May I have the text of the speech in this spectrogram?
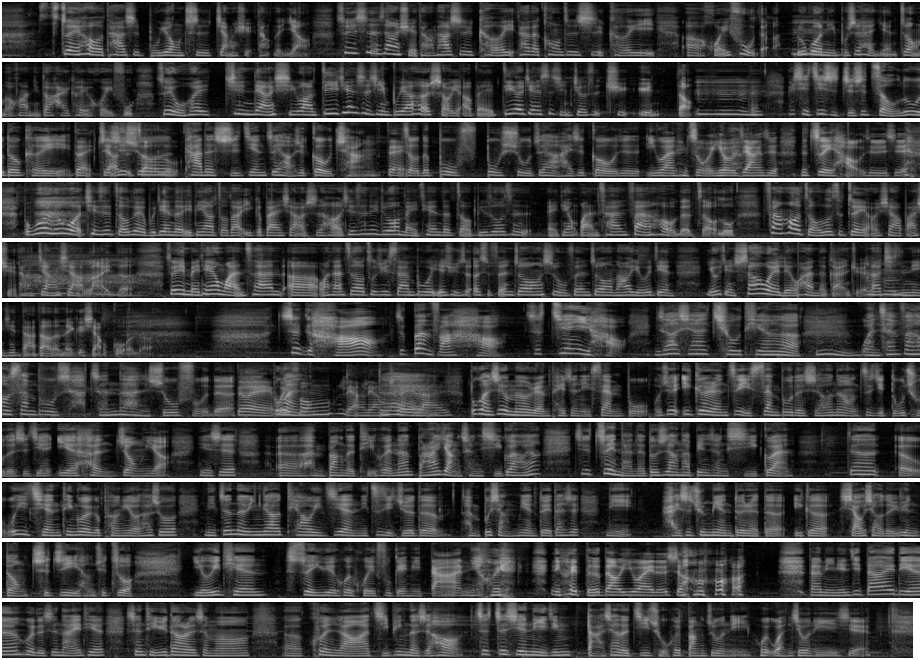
最后他是不用吃降血糖的药，所以事实上血糖它是可以，它的控制是可以呃恢复的。如果你不是很严重的话，你都还可以恢复。所以我会尽量希望第一件事情不要喝手摇杯，第二件事情就是去运动。嗯哼，对，而且即使只是走路都可以。对，只是说它的时间最好是够长，对，走的步步数最好还是够，就是一万左右这样子，那最好是不是？不过如果其实走路也不见得一定要走到一个半小时。小时候，其实你如果每天的走，比如说是每天晚餐饭后的走路，饭后走路是最有效把血糖降下来的。所以每天晚餐呃晚餐之后出去散步，也许是二十分钟、十五分钟，然后有一点有一点稍微流汗的感觉，那其实你已经达到了那个效果了。这个好，这办法好。这建议好，你知道现在秋天了，嗯，晚餐饭后散步是真的很舒服的，对，不管微风凉凉吹来，不管是有没有人陪着你散步，我觉得一个人自己散步的时候，那种自己独处的时间也很重要，也是呃很棒的体会。那把它养成习惯，好像其实最难的都是让它变成习惯。但呃，我以前听过一个朋友，他说，你真的应该要挑一件你自己觉得很不想面对，但是你。还是去面对了的一个小小的运动，持之以恒去做，有一天岁月会回复给你答案，你会你会得到意外的收获。当你年纪大一点，或者是哪一天身体遇到了什么呃困扰啊、疾病的时候，这这些你已经打下的基础会帮助你，会挽救你一些。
